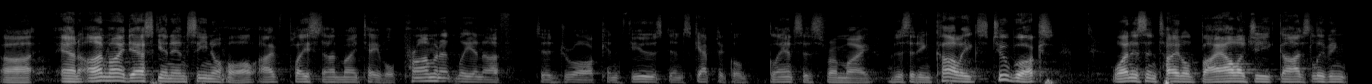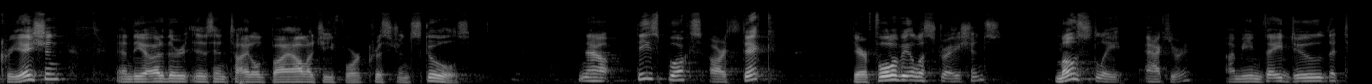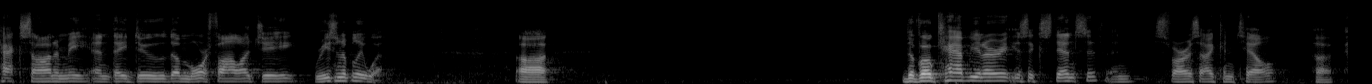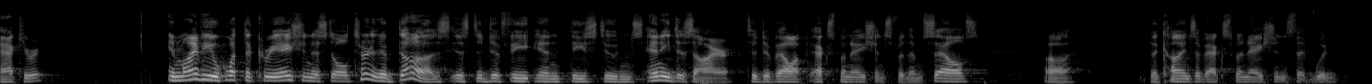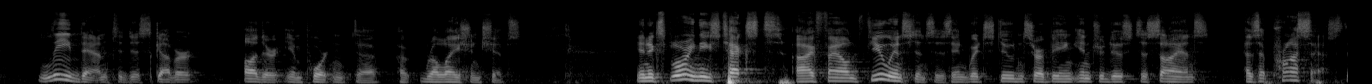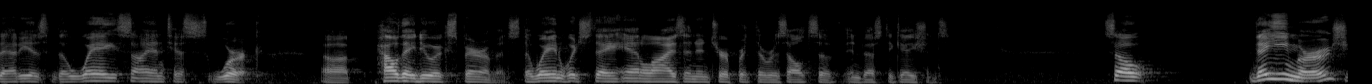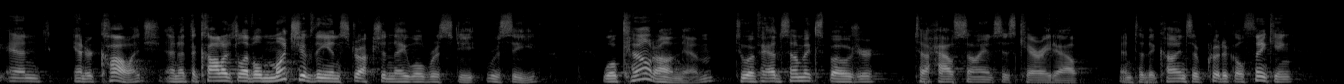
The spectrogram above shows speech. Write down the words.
Uh, and on my desk in Encina Hall, I've placed on my table, prominently enough to draw confused and skeptical glances from my visiting colleagues, two books one is entitled Biology, God's Living Creation, and the other is entitled Biology for Christian Schools. Now, these books are thick, they're full of illustrations, mostly accurate. I mean, they do the taxonomy and they do the morphology reasonably well. Uh, the vocabulary is extensive and, as far as I can tell, uh, accurate in my view, what the creationist alternative does is to defeat in these students any desire to develop explanations for themselves, uh, the kinds of explanations that would lead them to discover other important uh, uh, relationships. In exploring these texts, I found few instances in which students are being introduced to science as a process, that is, the way scientists work. Uh, how they do experiments, the way in which they analyze and interpret the results of investigations. So they emerge and enter college, and at the college level, much of the instruction they will receive will count on them to have had some exposure to how science is carried out and to the kinds of critical thinking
